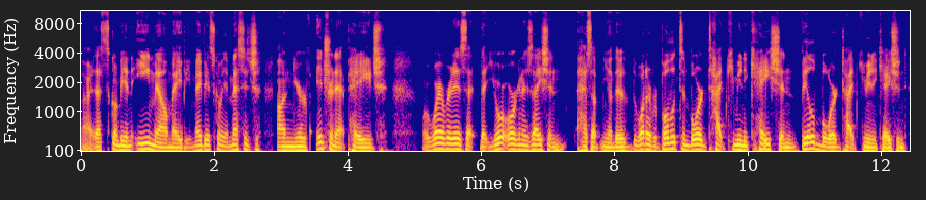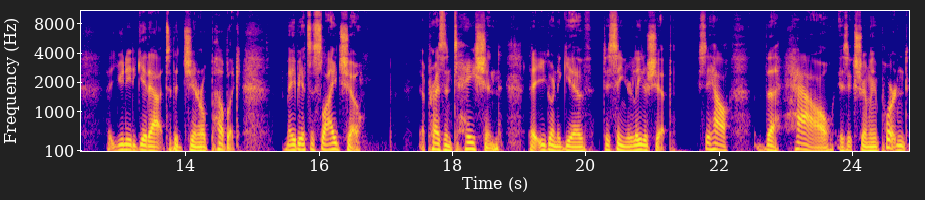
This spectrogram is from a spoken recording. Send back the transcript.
All right, that's going to be an email, maybe. Maybe it's going to be a message on your intranet page or wherever it is that, that your organization has a you know the, whatever bulletin board type communication billboard type communication that you need to get out to the general public. Maybe it's a slideshow a presentation that you're going to give to senior leadership. You see how the how is extremely important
